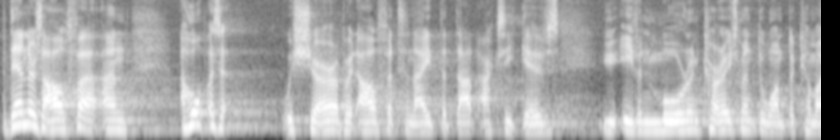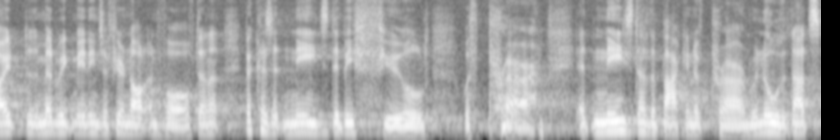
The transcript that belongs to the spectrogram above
But then there's Alpha, and I hope as we share about Alpha tonight that that actually gives you even more encouragement to want to come out to the midweek meetings if you're not involved in it, because it needs to be fueled with prayer. It needs to have the backing of prayer. And we know that that's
